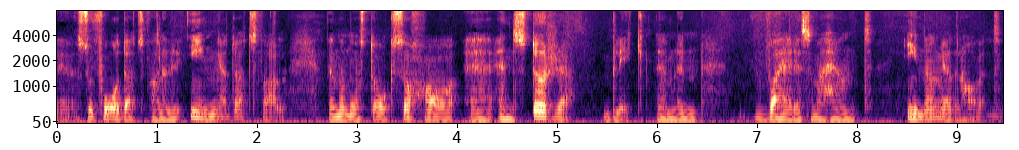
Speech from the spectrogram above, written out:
Eh, så få dödsfall eller inga dödsfall. Men man måste också ha eh, en större blick, nämligen vad är det som har hänt innan Medelhavet?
